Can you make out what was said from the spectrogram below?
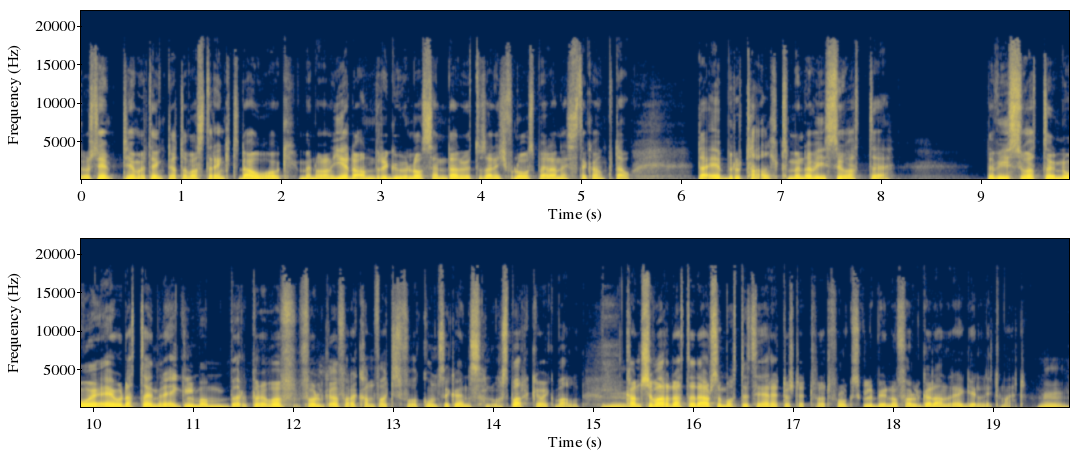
hadde til- og med tenkt at det var strengt da òg, men når han gir det andre gule og sender han ut og sier han ikke får lov å spille neste kamp da, det er brutalt. Men det viser jo at eh, det viser jo at eh, nå er jo dette en regel man bør prøve å følge, for det kan faktisk få konsekvenser nå å sparke vekk ballen. Mm. Kanskje var det dette der som måtte til, rett og slett, for at folk skulle begynne å følge den regelen litt mer. Mm.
